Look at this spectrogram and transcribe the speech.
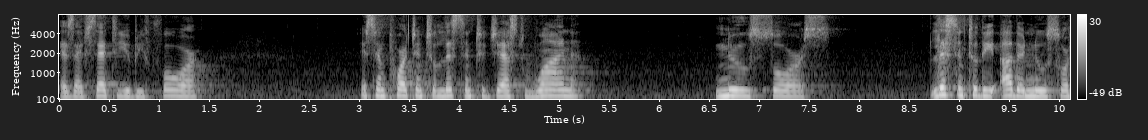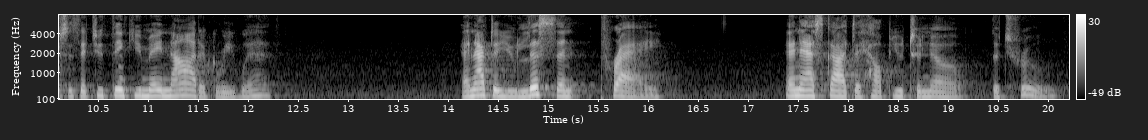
As I've said to you before, it's important to listen to just one news source. Listen to the other news sources that you think you may not agree with. And after you listen, pray and ask God to help you to know the truth.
